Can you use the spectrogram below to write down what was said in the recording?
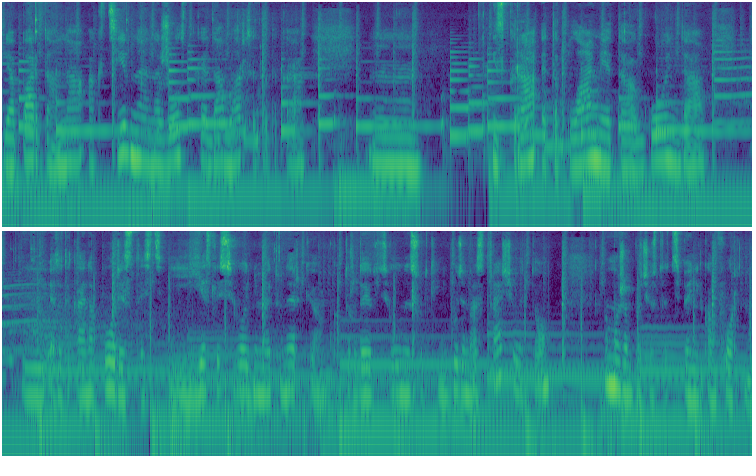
леопарда, она активная, она жесткая, да, Марс это такая искра, это пламя, это огонь, да, и это такая напористость. И если сегодня мы эту энергию, которую дают эти лунные сутки, не будем растрачивать, то мы можем почувствовать себя некомфортно.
